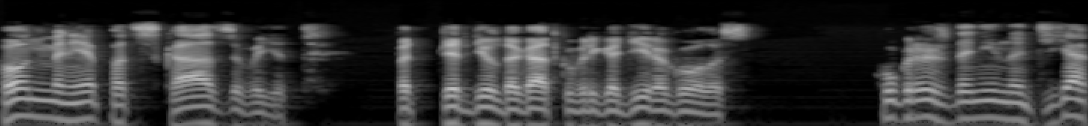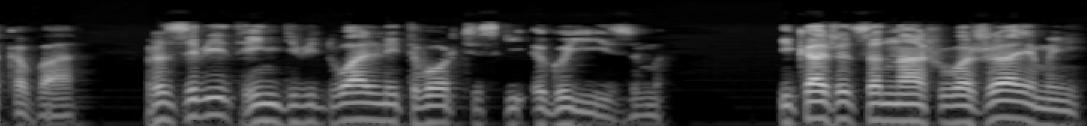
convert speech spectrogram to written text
«Он мне подсказывает», — подтвердил догадку бригадира голос. «У гражданина Дьякова развит индивидуальный творческий эгоизм. И, кажется, наш уважаемый...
